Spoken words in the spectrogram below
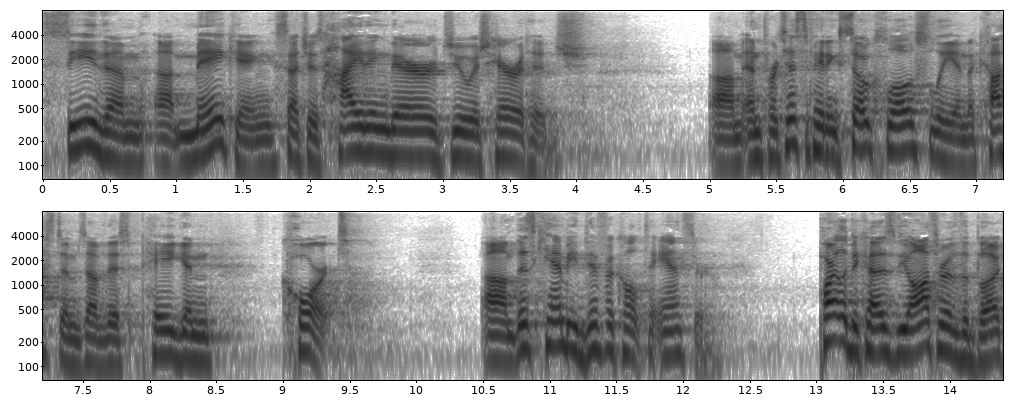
see them uh, making, such as hiding their Jewish heritage um, and participating so closely in the customs of this pagan court. Um, this can be difficult to answer. Partly because the author of the book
